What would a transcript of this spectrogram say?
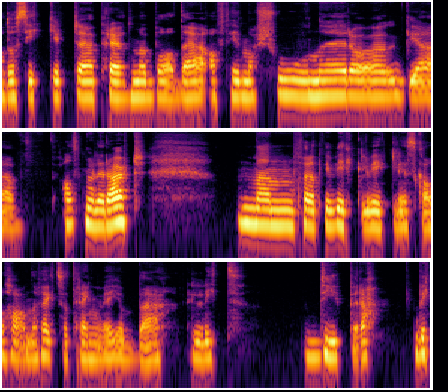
Du har sikkert eh, prøvd med både affirmasjoner og alt mulig rart. Men for at vi virkelig, virkelig skal ha en effekt, så trenger vi å jobbe litt dypere. Vi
